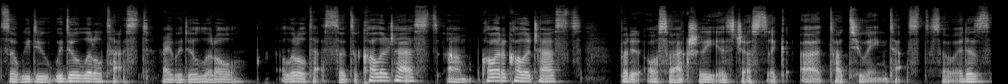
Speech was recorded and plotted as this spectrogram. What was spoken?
So we do we do a little test, right? We do a little a little test. So it's a color test. Um, call it a color test but it also actually is just like a tattooing test. So it is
